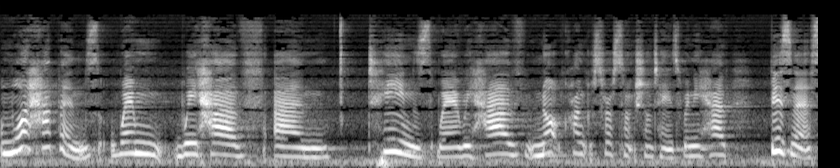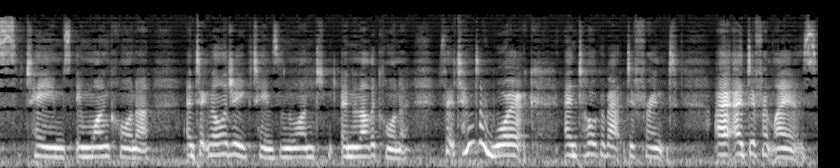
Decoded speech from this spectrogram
And what happens when we have um, teams where we have not cross-functional teams, when you have business teams in one corner and technology teams in, one, in another corner, so they tend to work and talk about different, uh, at different layers.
